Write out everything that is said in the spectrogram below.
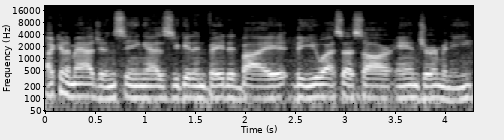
I can imagine seeing as you get invaded by the USSR and Germany.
